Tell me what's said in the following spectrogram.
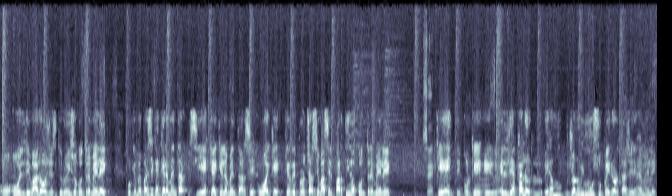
o, o el de Baloyes que no hizo contra Melec. Porque me parece que hay que lamentar, si es que hay que lamentarse, o hay que, que reprocharse más el partido contra Melec Sí. que este, porque eh, el de acá lo, era, yo lo vi muy superior Talleres de Melec.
